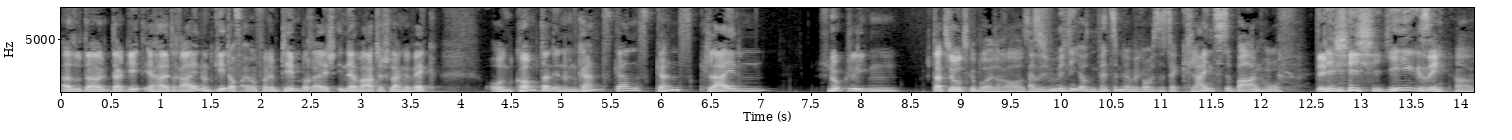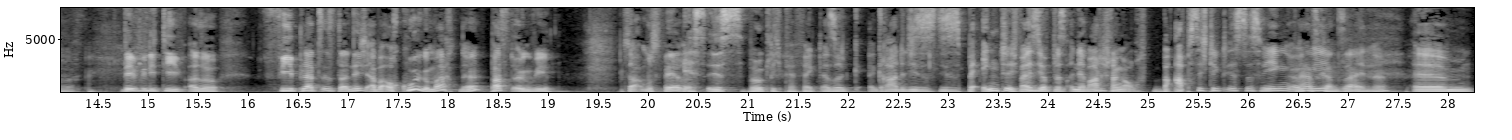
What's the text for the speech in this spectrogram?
Also da, da geht ihr halt rein und geht auf einmal von dem Themenbereich in der Warteschlange weg und kommt dann in einem ganz, ganz, ganz kleinen, schnuckligen Stationsgebäude raus. Also ich will mich nicht aus dem Fenster nehmen, aber ich glaube, es ist der kleinste Bahnhof, Den den, ich- je gesehen habe. Definitiv. Also viel Platz ist da nicht, aber auch cool gemacht, ne? Passt irgendwie zur Atmosphäre. Es ist wirklich perfekt. Also gerade dieses, dieses beengte, ich weiß nicht, ob das in der Warteschlange auch beabsichtigt ist, deswegen ja, irgendwie. das kann sein, ne? Ähm,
